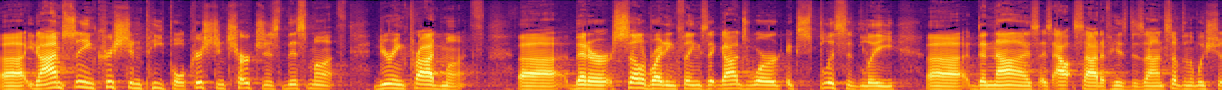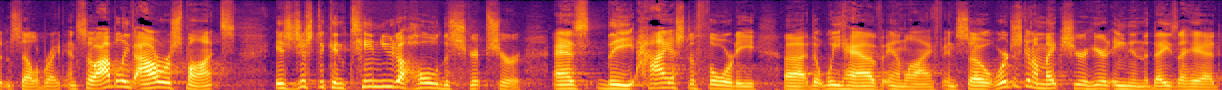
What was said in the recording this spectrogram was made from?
Uh, you know, I'm seeing Christian people, Christian churches this month during Pride Month. Uh, that are celebrating things that God's word explicitly uh, denies as outside of his design, something that we shouldn't celebrate. And so I believe our response is just to continue to hold the scripture as the highest authority uh, that we have in life. And so we're just going to make sure here at Enon in the days ahead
